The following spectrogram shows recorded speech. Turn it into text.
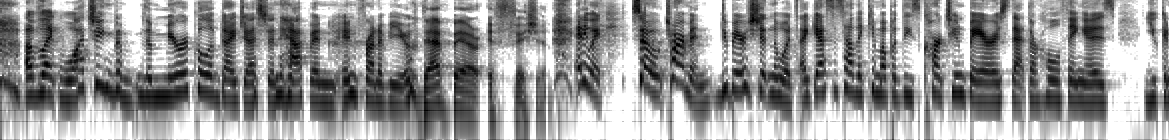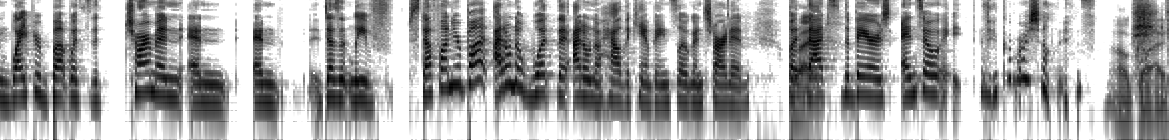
of like watching the the miracle of digestion happen in front of you. That bear efficient. Anyway, so Charmin, do bears shit in the woods? I guess is how they came up with these cartoon bears. That their whole thing is you can wipe your butt with the Charmin and and it doesn't leave stuff on your butt. I don't know what the I don't know how the campaign slogan started, but Right. that's the bears. And so it, the commercial is Oh god.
